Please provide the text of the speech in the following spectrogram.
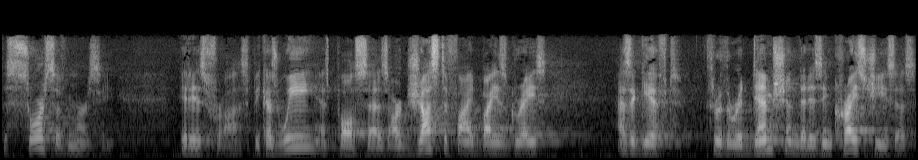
the source of mercy it is for us. Because we, as Paul says, are justified by his grace as a gift through the redemption that is in Christ Jesus,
